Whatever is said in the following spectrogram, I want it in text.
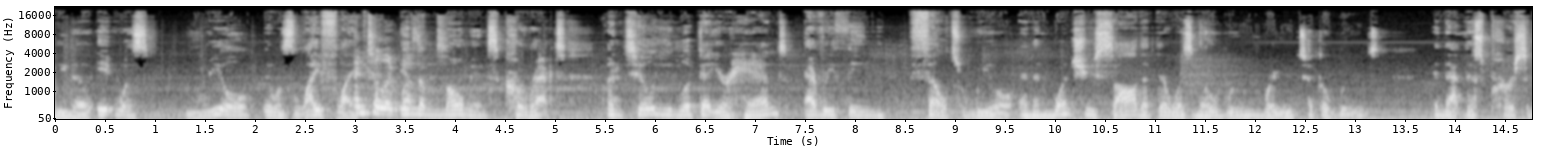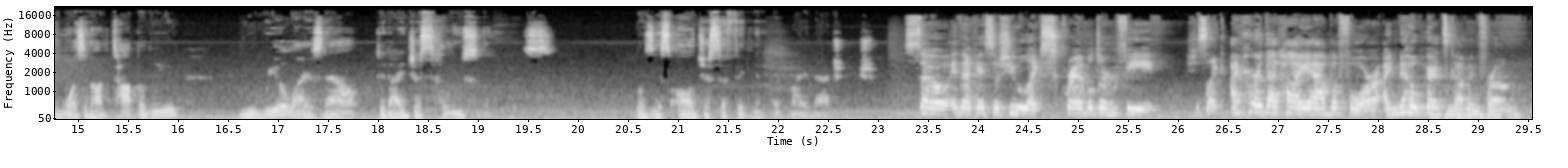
You know, it was real, it was lifelike. Until it was In the moment, correct. Until you looked at your hand, everything felt real. And then once you saw that there was no wound where you took a wound and that this person wasn't on top of you, you realize now, did I just hallucinate this? Was this all just a figment of my imagination? So in that case, so she will like scramble to her feet. She's like, I've heard that hi yeah before. I know where it's coming from.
